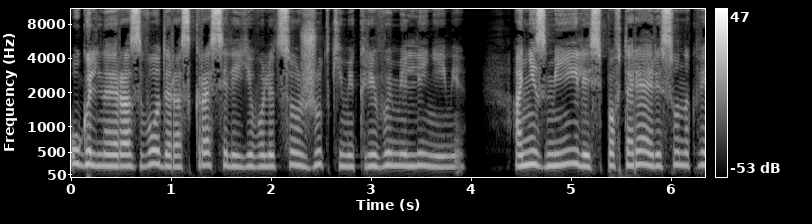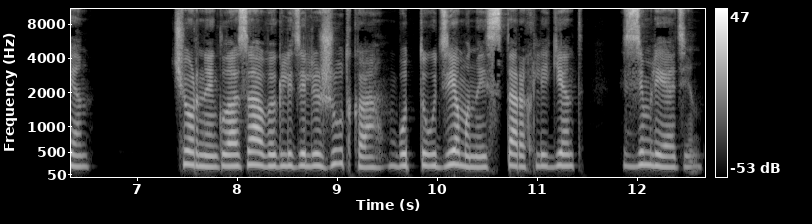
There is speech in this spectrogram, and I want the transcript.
Угольные разводы раскрасили его лицо жуткими кривыми линиями. Они змеились, повторяя рисунок вен. Черные глаза выглядели жутко, будто у демона из старых легенд с земли один.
